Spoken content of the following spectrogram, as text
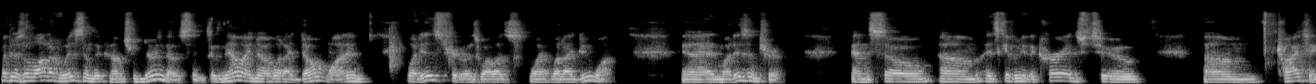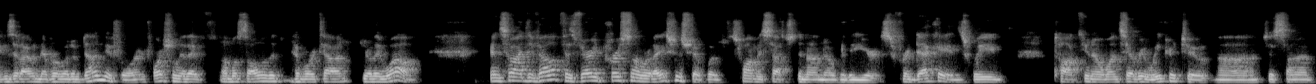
But there's a lot of wisdom that comes from doing those things because now I know what I don't want and what is true as well as what, what I do want uh, and what isn't true. And so um, it's given me the courage to um, try things that I would never would have done before. Unfortunately, they've almost all of it have worked out really well. And so I developed this very personal relationship with Swami Satchidananda over the years. For decades, we talked, you know, once every week or two, uh, just on a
